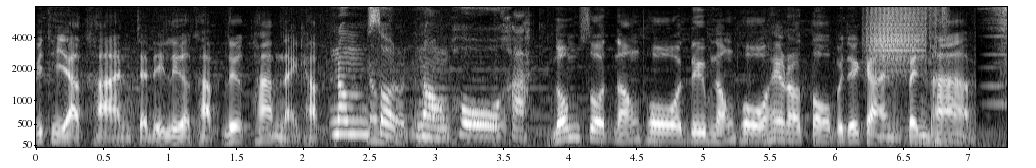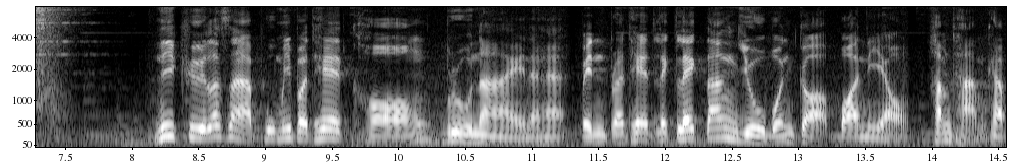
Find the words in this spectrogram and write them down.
วิทยาคารจะได้เลือกครับเลือกภาพไหนครับนมสดหนองโพค่ะ นมสดหนองโพดื่มหนองโพให้เราโตไปด้วยกันเป็นภาพ นี่คือลักษณะภูมิประเทศของบรูไนนะฮะ เป็นประเทศเล็ก ๆ ตั้งอยู่บนเกาะบอร์เนียวคำถามครับ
